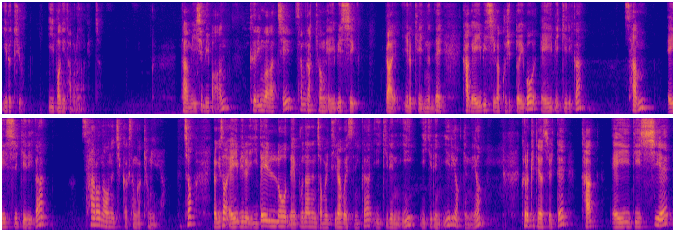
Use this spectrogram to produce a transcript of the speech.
2루트 6. 2번이 답으로 나오겠죠. 다음 22번. 그림과 같이 삼각형 ABC가 이렇게 있는데 각 ABC가 90도이고 AB 길이가 3, AC 길이가 4로 나오는 직각삼각형이에요. 그쵸? 여기서 AB를 2대1로 내분하는 점을 D라고 했으니까 이 길이는 2, 이 길이는 1이었겠네요. 그렇게 되었을 때 각 ADC의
